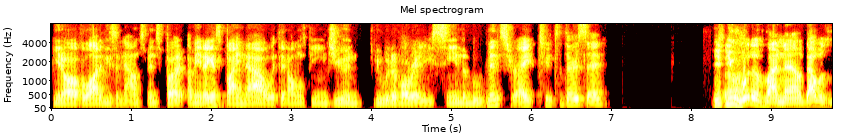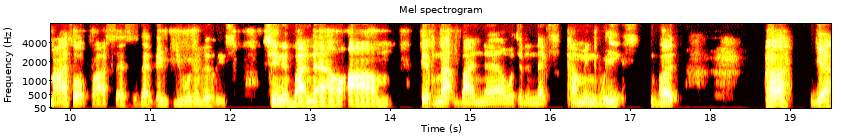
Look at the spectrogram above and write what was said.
you know of a lot of these announcements, but I mean I guess by now with it almost being June, you would have already seen the movements right to to Thursday. You, so. you would have by now. That was my thought process is that they, you would have at least seen it by now. Um, if not by now, within the next coming weeks. But, huh, yeah.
